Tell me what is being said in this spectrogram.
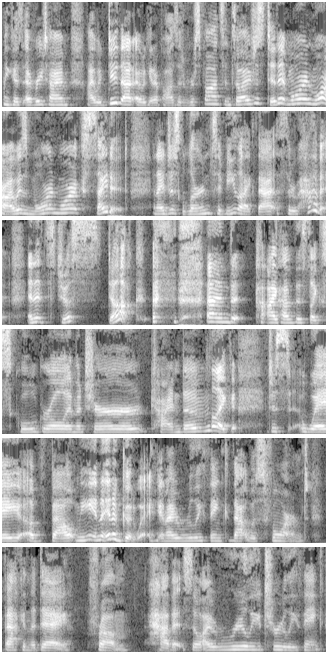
Because every time I would do that, I would get a positive response. And so I just did it more and more. I was more and more excited. And I just learned to be like that through habit. And it's just stuck. and I have this like schoolgirl immature kind of like just way about me in, in a good way. And I really think that was formed back in the day from habit. So I really truly think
